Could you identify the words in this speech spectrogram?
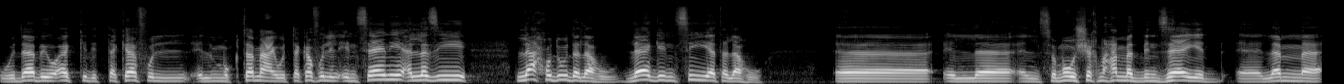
وده بيؤكد التكافل المجتمعي والتكافل الإنساني الذي لا حدود له لا جنسية له. السمو الشيخ محمد بن زايد آه، لما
